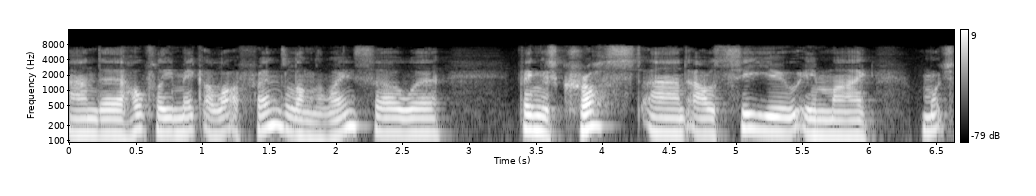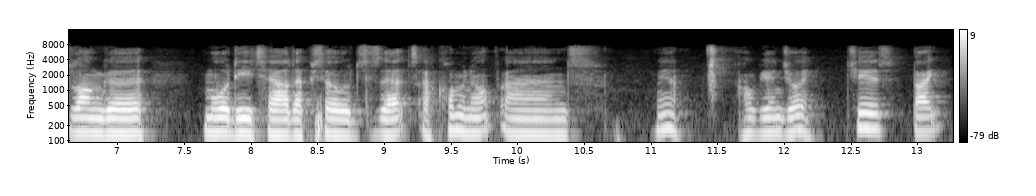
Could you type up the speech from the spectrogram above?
and uh, hopefully make a lot of friends along the way. So uh, fingers crossed, and I'll see you in my much longer, more detailed episodes that are coming up, and yeah, I hope you enjoy. Cheers, bye.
